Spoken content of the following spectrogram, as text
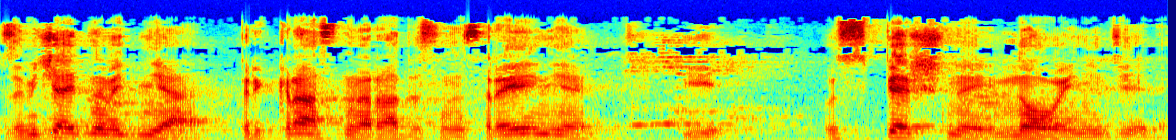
Замечательного дня, прекрасного радостного настроения и успешной новой недели.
